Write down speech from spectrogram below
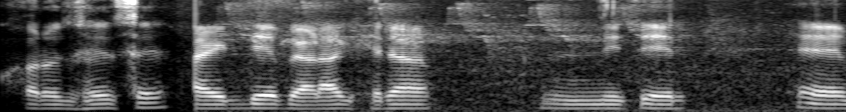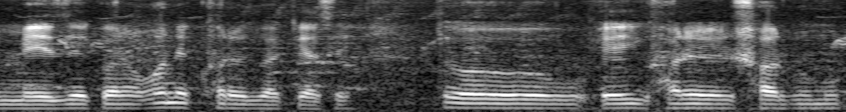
খরচ হয়েছে। সাইড দিয়ে বেড়া ঘেরা নিচের মেঝে করা অনেক খরচ বাকি আছে। তো এই ঘরে সর্বমোট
